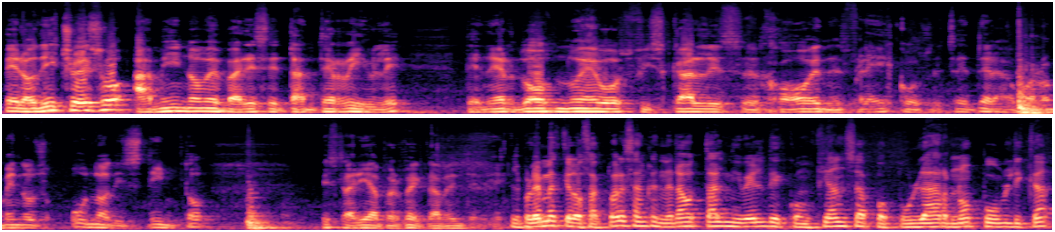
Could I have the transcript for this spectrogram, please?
Pero dicho eso, a mí no me parece tan terrible tener dos nuevos fiscales eh, jóvenes, frescos, etcétera, o por lo menos uno distinto, estaría perfectamente bien. El problema es que los actuales han generado tal nivel de confianza popular, no pública,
